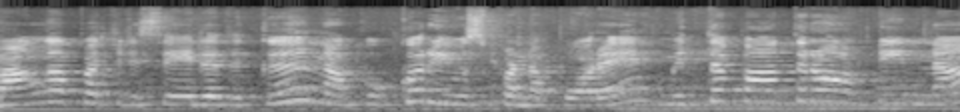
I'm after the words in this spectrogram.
மாங்காய் பச்சடி செய்கிறதுக்கு நான் குக்கர் யூஸ் பண்ண போகிறேன் மித்த பாத்திரம் அப்படின்னா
